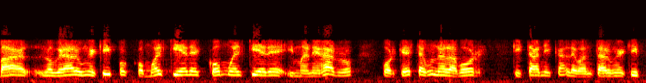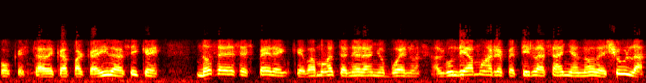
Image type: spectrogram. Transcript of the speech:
va a lograr un equipo como él quiere, como él quiere y manejarlo, porque esta es una labor titánica, levantar un equipo que está de capa caída, así que no se desesperen que vamos a tener años buenos. Algún día vamos a repetir la hazaña, ¿no? De Shula.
